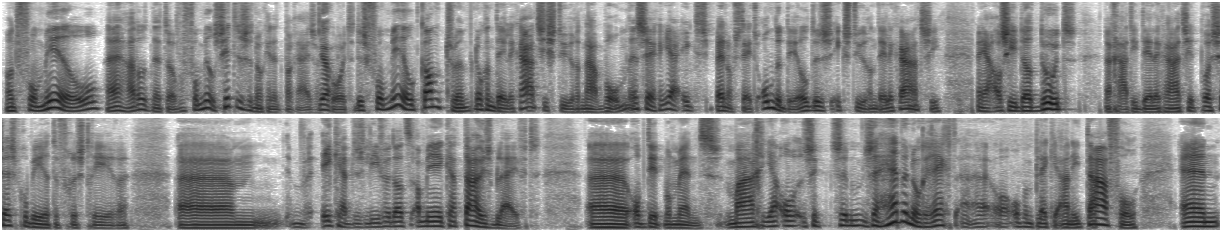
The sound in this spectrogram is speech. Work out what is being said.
Want formeel, hè, hadden we het net over, formeel zitten ze nog in het Parijsakkoord. Dus formeel kan Trump nog een delegatie sturen naar Bonn en zeggen, ja, ik ben nog steeds onderdeel, dus ik stuur een delegatie. Nou ja, als hij dat doet, dan gaat die delegatie het proces proberen te frustreren. Ehm, ik heb dus liever dat Amerika thuis blijft. Uh, op dit moment. Maar ja, ze, ze, ze hebben nog recht uh, op een plekje aan die tafel. En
